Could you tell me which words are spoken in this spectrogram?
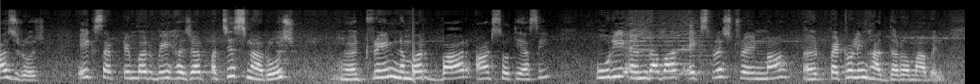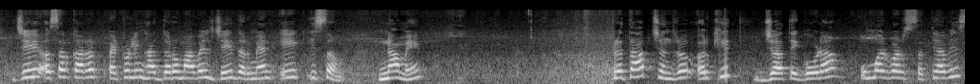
આજ રોજ, એક સપ્ટેમ્બર બે હજાર પચીસના રોજ ટ્રેન નંબર બાર આઠસો ત્યાસી, પૂરી અમદાવાદ એક્સપ્રેસ ટ્રેનમાં પેટ્રોલિંગ હાથ ધરવામાં આવેલ. જે અસરકારક પેટ્રોલિંગ હાથ ધરવામાં આવેલ, જે દરમિયાન એક ઇસમ નામે પ્રતાપચંદ્ર અર્ખિત, જાતે ગોળા, ઉંમર વર્ષ સત્યાવીસ,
